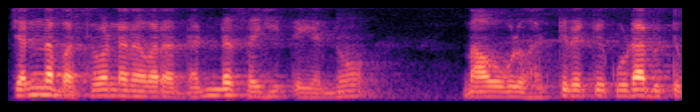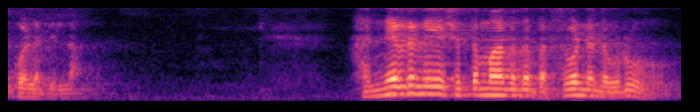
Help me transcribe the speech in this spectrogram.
ಚನ್ನ ಬಸವಣ್ಣನವರ ದಂಡ ಸಂಹಿತೆಯನ್ನು ನಾವುಗಳು ಹತ್ತಿರಕ್ಕೆ ಕೂಡ ಬಿಟ್ಟುಕೊಳ್ಳಲಿಲ್ಲ. ಹನ್ನೆರಡನೆಯ ಶತಮಾನದ ಬಸವಣ್ಣನವರು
